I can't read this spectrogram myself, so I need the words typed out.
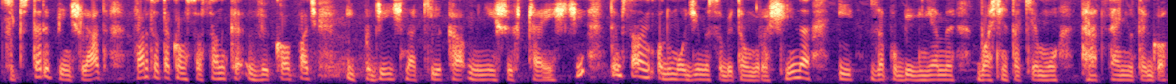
co 4-5 lat warto taką sasankę wykopać i podzielić na kilka mniejszych części. Tym samym odmłodzimy sobie tą roślinę i zapobiegniemy właśnie takiemu traceniu tego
